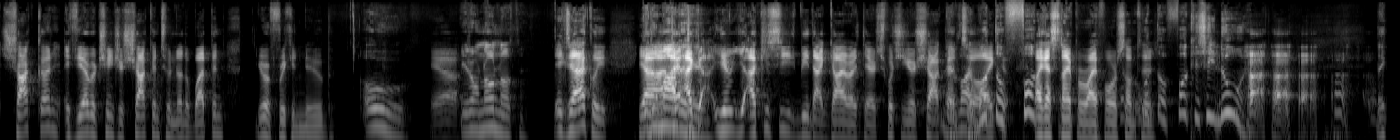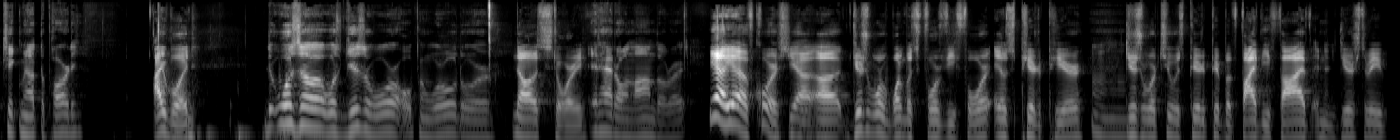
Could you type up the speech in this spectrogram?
shotgun. If you ever change your shotgun to another weapon, you're a freaking noob. Oh, Yeah. you don't know nothing. Exactly. Yeah, them I, I, you, you, I can see you being that guy right there, switching your shotgun like, to like like a sniper rifle or something. What the fuck is he doing? they kicked me out the party. I would. Was uh was Gears of War open world or No, it's story. it had online though, right? Yeah, yeah, of course. Yeah. Uh, Gears of War one was four v four. It was peer to peer. Mm-hmm. Gears of War two was peer to peer, but five v five, and then Gears three.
